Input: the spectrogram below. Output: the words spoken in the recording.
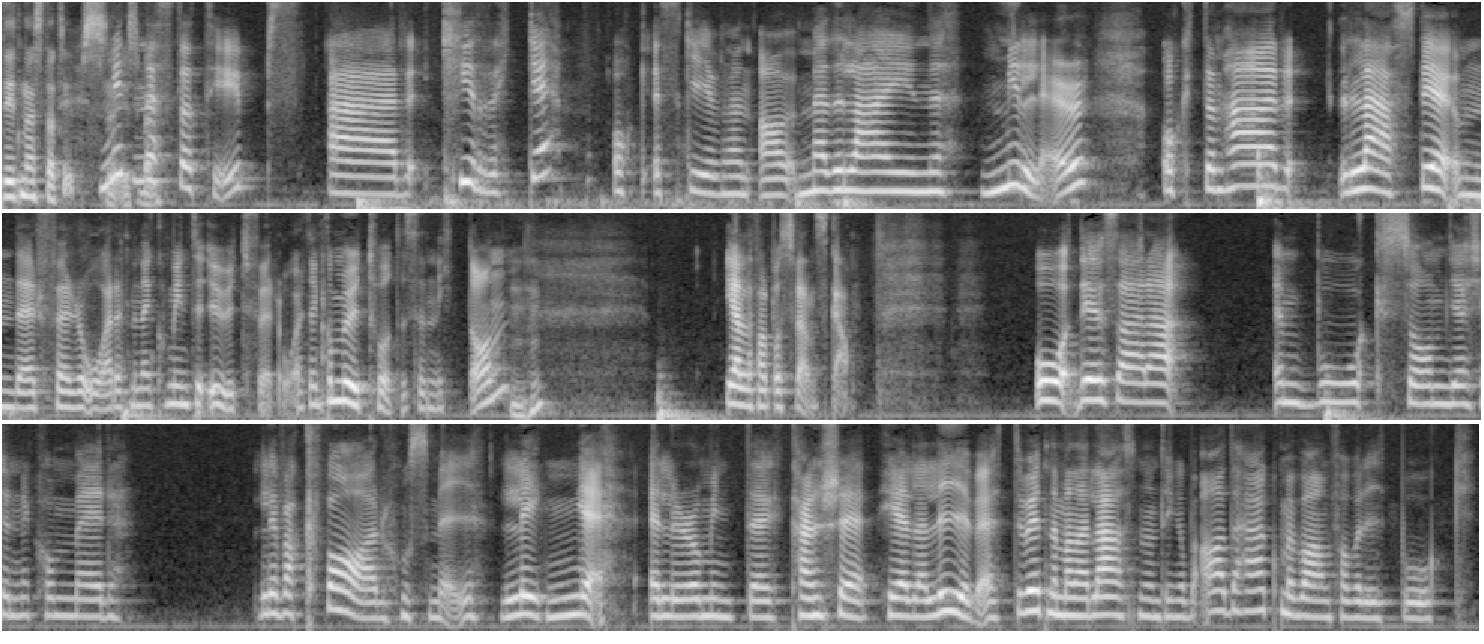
ditt nästa tips? Mitt Isabel? nästa tips är Kirke och är skriven av Madeline Miller. Och den här läste jag under förra året, men den kom inte ut förra året. Den kom ut 2019. Mhm. I alla fall på svenska. Och det är så här äh, en bok som jag känner kommer leva kvar hos mig länge. Eller om inte kanske hela livet. Du vet när man har läst någonting och bara ah, det här kommer vara en favoritbok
